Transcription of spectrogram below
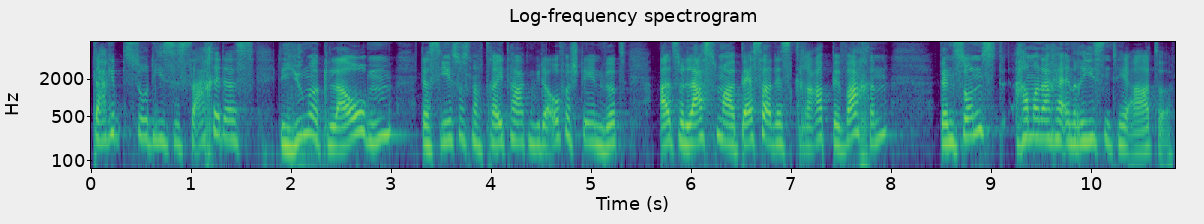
da gibt es so diese Sache, dass die Jünger glauben, dass Jesus nach drei Tagen wieder auferstehen wird. Also lass mal besser das Grab bewachen. Denn sonst haben wir nachher ein Riesentheater.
